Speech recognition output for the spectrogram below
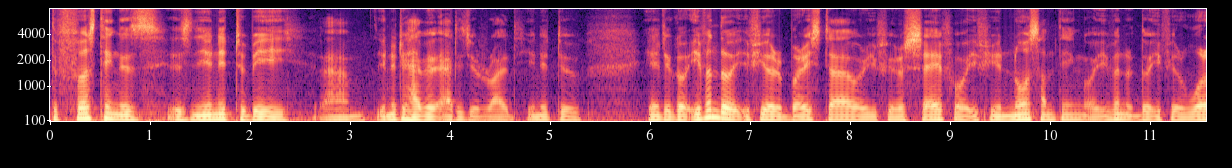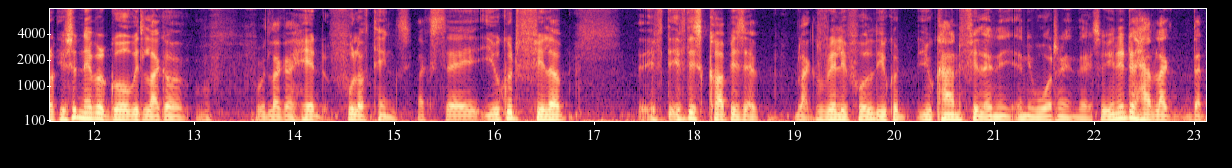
the first thing is is you need to be um, you need to have your attitude right. You need to you need to go even though if you're a barista or if you're a chef or if you know something or even though if you're work you should never go with like a with like a head full of things. Like say you could fill up if if this cup is a like really full you could you can't feel any any water in there. So you need to have like that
